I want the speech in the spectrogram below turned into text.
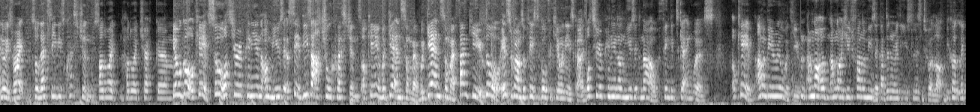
Anyways, right. So let's see these questions. How do I how do I check? Um... Here we go. Okay. So, what's your opinion on music? See, these are actual questions. Okay, we're getting somewhere. We're getting somewhere. Thank you. So, Instagram's a place to go for Q and A's, guys. What's your opinion on music now? Think it's getting worse? Okay, I'm gonna be real with you. I'm not. A, I'm not a huge fan of music. I didn't really used to listen to it a lot because, like,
